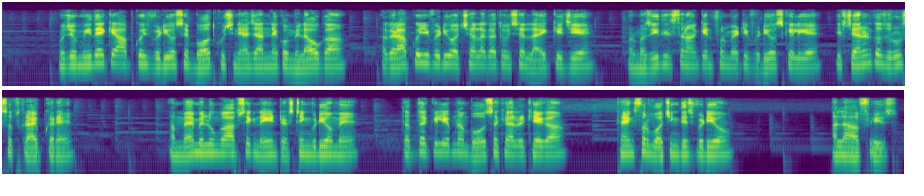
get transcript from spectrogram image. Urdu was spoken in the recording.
مجھے امید ہے کہ آپ کو اس ویڈیو سے بہت کچھ نیا جاننے کو ملا ہوگا۔ اگر آپ کو یہ ویڈیو اچھا لگا تو اسے لائک کیجیے اور مزید اس طرح کے انفارمیٹیو ویڈیوز کے لیے اس چینل کو ضرور سبسکرائب کریں۔ اب میں ملوں گا آپ سے ایک نئی انٹرسٹنگ ویڈیو میں۔ تب تک کے لیے اپنا بہت سا خیال رکھیے گا. Thanks for watching this video اللہ حافظ.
